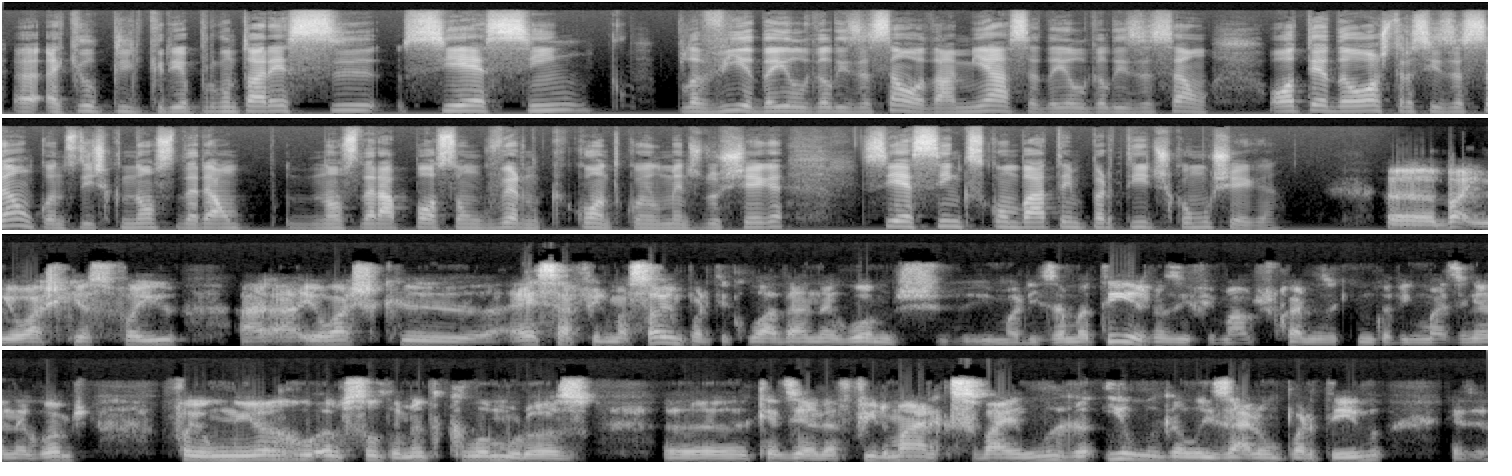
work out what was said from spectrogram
Uh, aquilo que lhe queria perguntar é se, se é assim pela via da ilegalização ou da ameaça da ilegalização ou até da ostracização, quando se diz que não se dará, um, não se dará posse a um governo que conte com elementos do Chega, se é assim que se combatem partidos como o Chega. Uh, bem, eu acho que esse foi. Eu acho que essa afirmação, em particular da Ana Gomes e Marisa Matias, mas enfim, vamos focar-nos aqui um bocadinho mais em Ana Gomes, foi um erro absolutamente clamoroso. Uh, quer dizer, afirmar que se vai ilegalizar um partido, quer dizer,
